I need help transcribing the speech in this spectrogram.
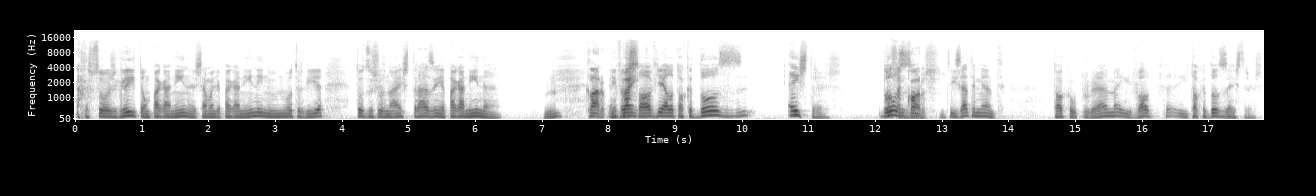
As pessoas gritam Paganina, chamam-lhe Paganina, e no, no, outro dia todos os jornais trazem a Paganina. Hum? Claro. Em Varsóvia, bem... ela toca 12 extras. 12 encores. Exatamente. Toca o programa e volta e toca 12 extras.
